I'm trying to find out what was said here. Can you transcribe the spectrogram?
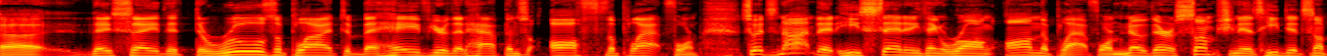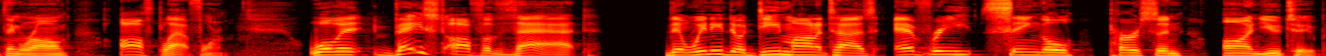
uh, they say that the rules apply to behavior that happens off the platform. So it's not that he said anything wrong on the platform. No, their assumption is he did something wrong off platform. Well, it, based off of that, then we need to demonetize every single person on YouTube.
